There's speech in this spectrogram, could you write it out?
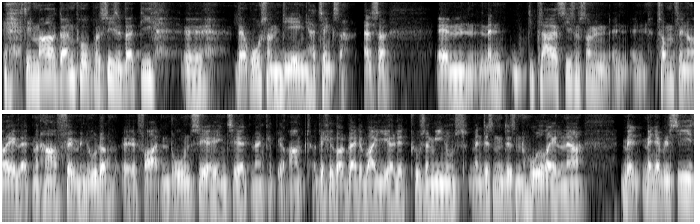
Det er meget at gøre på præcis, hvad de, øh, hvad russerne de egentlig har tænkt sig. Altså, Øhm, men de plejer at sige som sådan en, en, en tommefingerregel, at man har 5 minutter øh, fra, at en drone ser ind til, at man kan blive ramt. Og det kan godt være, at det varierer lidt plus og minus, men det er sådan, det er sådan hovedreglen er. Men, men jeg vil sige,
